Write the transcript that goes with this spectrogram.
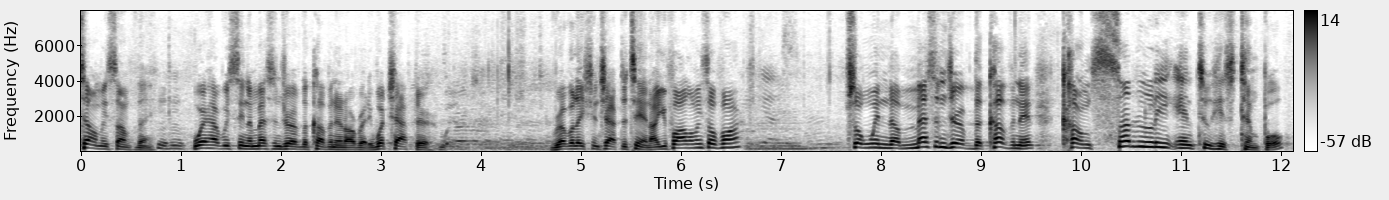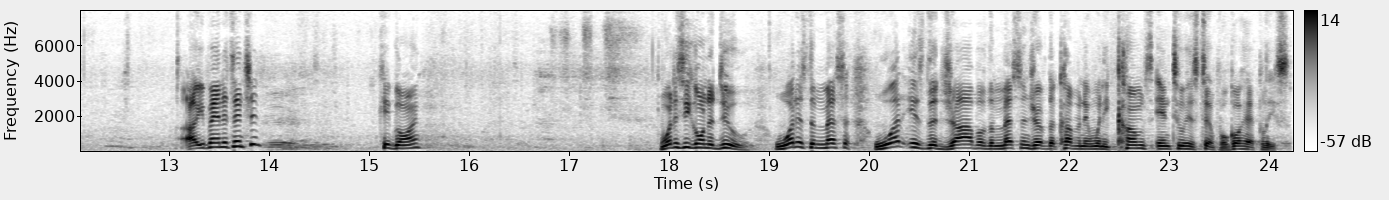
Tell me something. Where have we seen a messenger of the covenant already? What chapter? Revelation chapter 10. Are you following so far? Yes. So when the messenger of the covenant comes suddenly into his temple, are you paying attention? Keep going. What is he going to do? What is the mess- what is the job of the messenger of the covenant when he comes into his temple? Go ahead, please.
